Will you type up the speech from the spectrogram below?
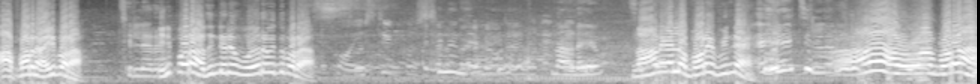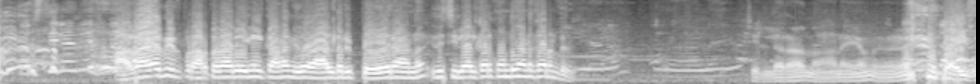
ആ പറഞ്ഞ ഇനി പറ. ഇനി പറ അതിന്റെ ഒരു വേറെ ഇത് പറ. നാണയം. നാണയല്ല പറ പിന്നെ. ആ പറ. അതായത് ഇത് പ്രാർത്ഥനാലയങ്ങൾ കാണാം ഇത് അയാളുടെ ഒരു പേരാണ്. ഇത് ചില ആൾക്കാർ കൊണ്ട് നടക്കാറുണ്ട്. ചില്ലറ നാണയം പൈസ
